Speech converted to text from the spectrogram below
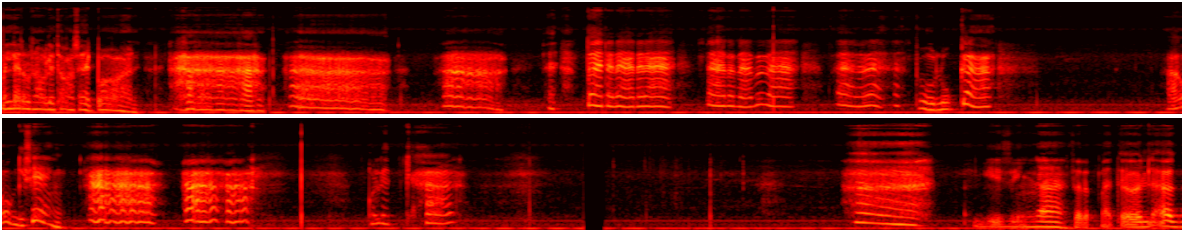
Malaro na ulit ako sa cellphone. Ha, ha, ha, ha. Tararara. Tulog ka. Ako gising. Ah, ah, Kulit ka. Ah, gising na. Sarap matulog.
